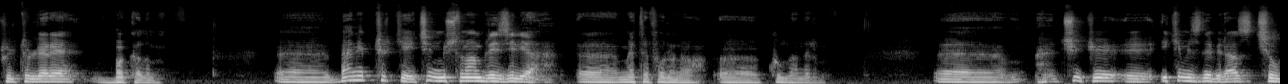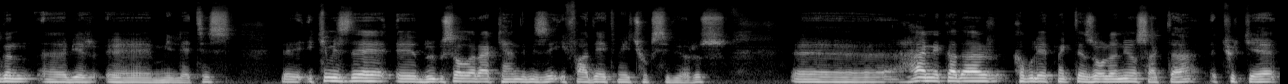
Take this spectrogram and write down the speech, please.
kültürlere bakalım. E, ben hep Türkiye için Müslüman Brezilya e, metaforunu e, kullanırım. E, çünkü e, ikimiz de biraz çılgın e, bir milletiz. E, de e, duygusal olarak kendimizi ifade etmeyi çok seviyoruz. E, her ne kadar kabul etmekte zorlanıyorsak da e, Türkiye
